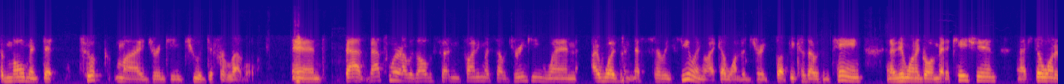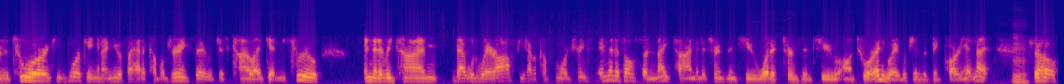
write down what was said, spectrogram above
the moment that took my drinking to a different level. And that that's where I was all of a sudden finding myself drinking when I wasn't necessarily feeling like I wanted to drink, but because I was in pain and I didn't want to go on medication and I still wanted to tour and keep working and I knew if I had a couple drinks it would just kind of like get me through. And then every time that would wear off, you have a couple more drinks, and then it's all of a sudden nighttime, and it turns into what it turns into on tour anyway, which is a big party at night. Hmm. So,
